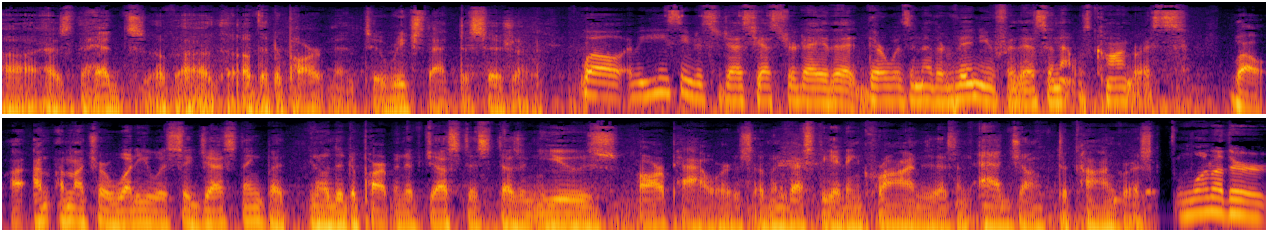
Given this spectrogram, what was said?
uh, as the heads of, uh, of the department, to reach that decision. Well, I mean, he seemed to suggest yesterday that there was another venue for this, and that was Congress. Well, I, I'm not sure what he was suggesting, but you know, the Department of Justice doesn't use our powers of investigating crimes as an adjunct to Congress. One other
